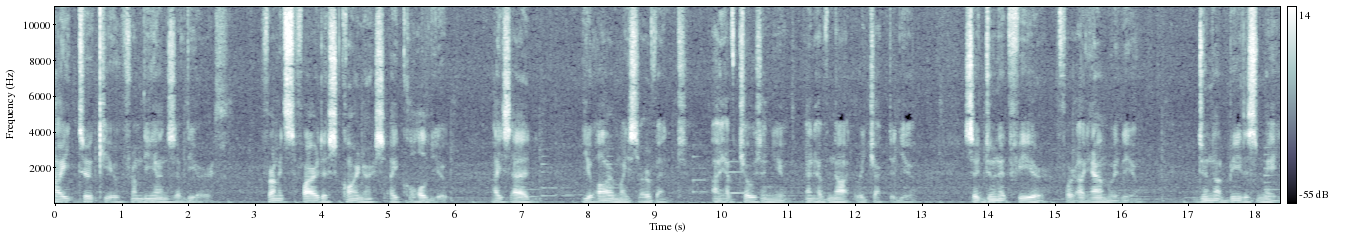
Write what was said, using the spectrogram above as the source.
I took you from the ends of the earth. From its farthest corners I called you. I said, You are my servant. I have chosen you and have not rejected you. So do not fear, for I am with you. Do not be dismayed,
